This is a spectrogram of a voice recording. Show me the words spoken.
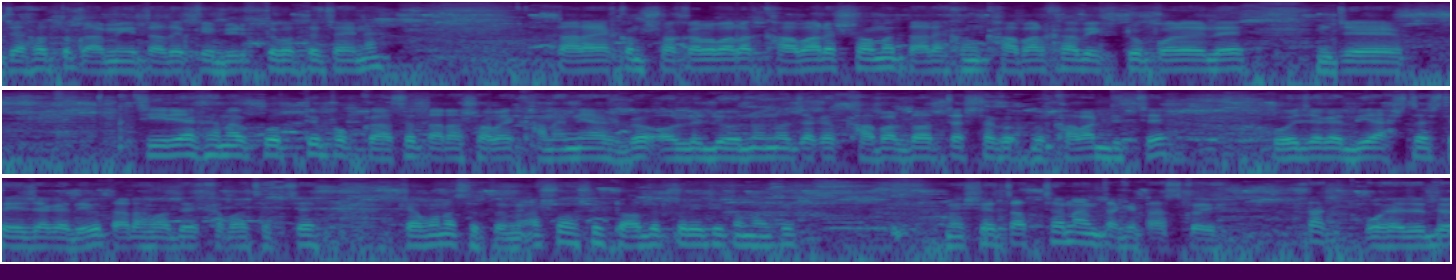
যা হোক, আমি তাদেরকে বিরক্ত করতে চাই না। তারা এখন সকালবেলা খাবারের সময়, তারা এখন খাবার খাবে। একটু পরে যে চিড়িয়াখানা কর্তৃপক্ষ আছে, তারা সবাই খানা নিয়ে আসবে। অলরেডি অন্য অন্য জায়গায় খাবার দেওয়ার চেষ্টা খাবার দিচ্ছে। ওই জায়গায় দিয়ে আস্তে আস্তে এই জায়গায় দিবে, তারা আমাদের খাবার চাচ্ছে। কেমন আছো তুমি? আসো আসো, একটু আদর করে দিই তোমাকে। সে চাচ্ছে না, আমি তাকে টাচ করি। থাক, ও যদি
